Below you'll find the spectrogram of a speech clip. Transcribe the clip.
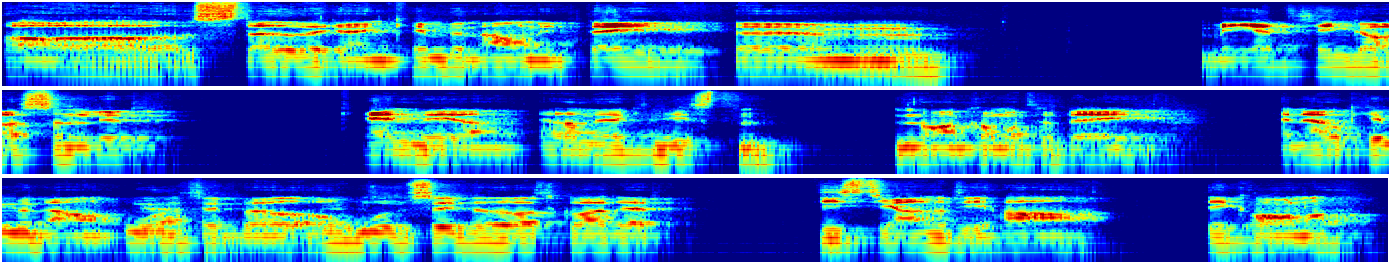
og stadigvæk er en kæmpe navn i dag. Øhm, men jeg tænker også sådan lidt, kan mere, er der mere knisten, når han kommer tilbage? Han er jo kæmpe navn, uanset hvad, og UFC ved også godt, at de stjerner, de har, det er corner.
